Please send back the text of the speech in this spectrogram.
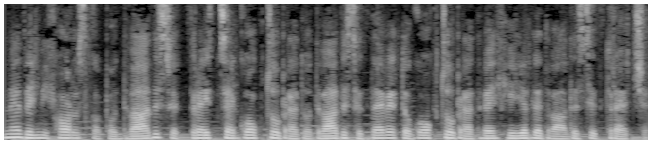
Nedeljni horoskop od 23. oktobra do 29. oktobra 2023.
